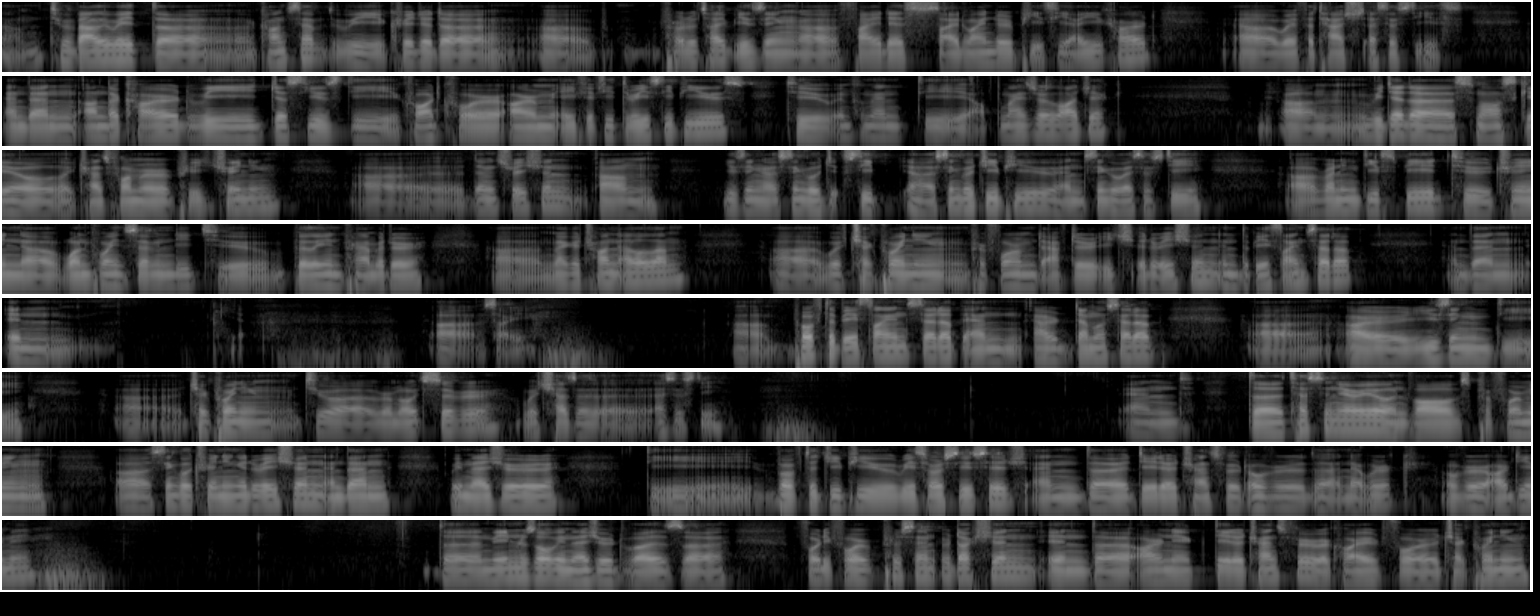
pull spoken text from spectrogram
Um, to evaluate the concept, we created a, a prototype using a Fidus Sidewinder PCIe card uh, with attached SSDs. And then on the card, we just used the quad-core ARM A53 CPUs to implement the optimizer logic. Um, we did a small-scale like transformer pre-training uh, demonstration um, using a single, G uh, single GPU and single SSD uh, running DeepSpeed to train a 1.72 billion parameter uh, Megatron LLM uh, with checkpointing performed after each iteration in the baseline setup. And then in, yeah, uh, sorry, uh, both the baseline setup and our demo setup uh, are using the uh, checkpointing to a remote server which has a SSD. And the test scenario involves performing a single training iteration and then we measure the both the GPU resource usage and the data transferred over the network over RDMA. The main result we measured was a 44% reduction in the RNIC data transfer required for checkpointing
